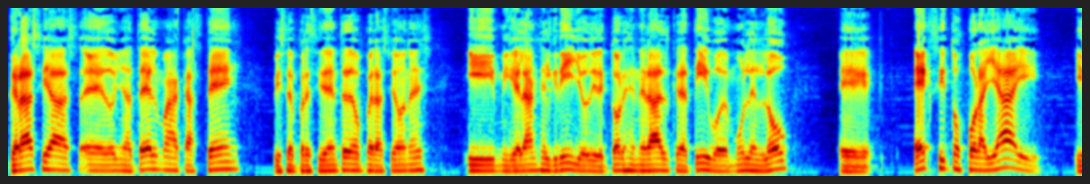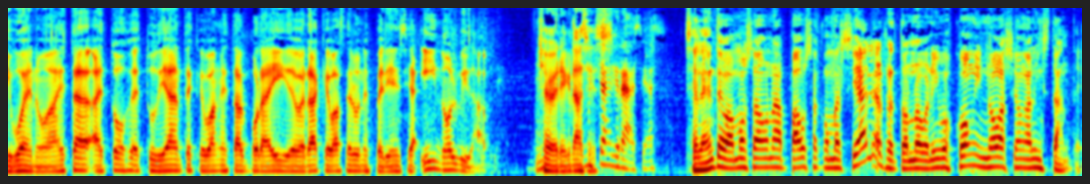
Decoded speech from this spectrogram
Gracias, eh, doña Telma Castén, vicepresidente de operaciones, y Miguel Ángel Grillo, director general creativo de Mullen Low. Eh, éxitos por allá y, y bueno, a, esta, a estos estudiantes que van a estar por ahí, de verdad que va a ser una experiencia inolvidable. Chévere, gracias. Muchas gracias. Excelente, vamos a una pausa comercial y al retorno venimos con innovación al instante.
